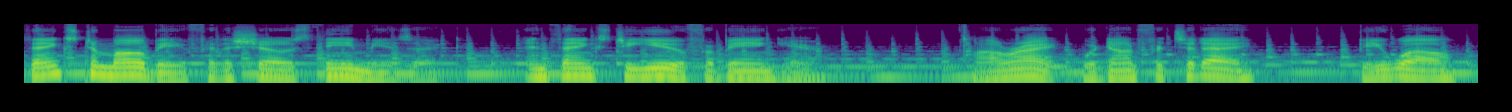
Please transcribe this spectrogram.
Thanks to Moby for the show's theme music, and thanks to you for being here. All right, we're done for today. Be well.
